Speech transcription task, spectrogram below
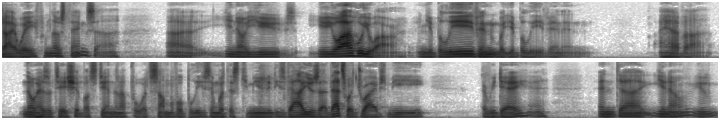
shy away from those things. Uh, uh, you know, you you are who you are, and you believe in what you believe in. And I have uh, no hesitation about standing up for what Somerville believes in, what this community's values are. That's what drives me every day. And, uh, you know, you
